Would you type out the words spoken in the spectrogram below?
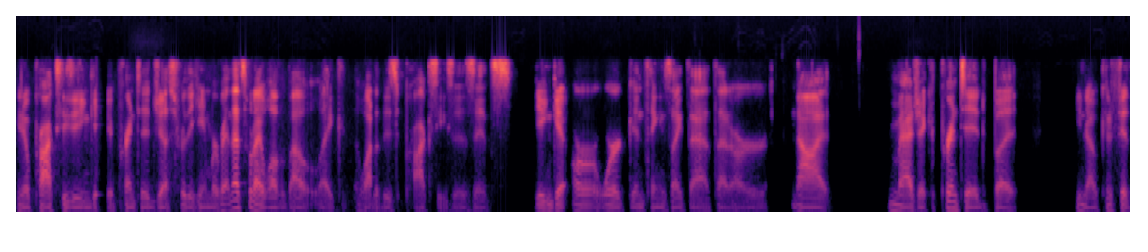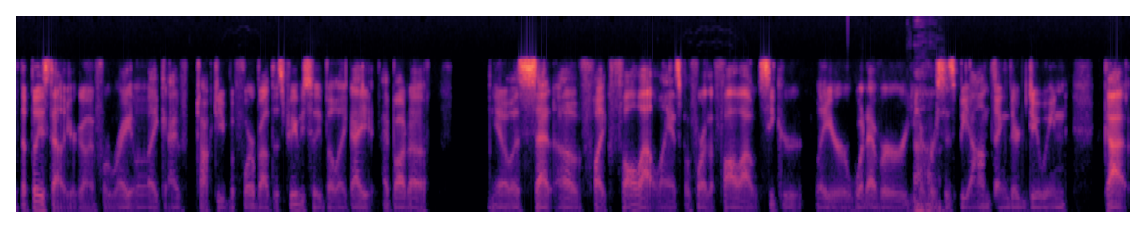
you know proxies you can get printed just for the humor. And that's what I love about like a lot of these proxies is it's you can get artwork and things like that that are not magic printed, but you know, can fit the playstyle you're going for, right? Like I've talked to you before about this previously, but like I I bought a you know a set of like Fallout lands before the Fallout Secret Lair, whatever uh-huh. Universes uh-huh. Beyond thing they're doing got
